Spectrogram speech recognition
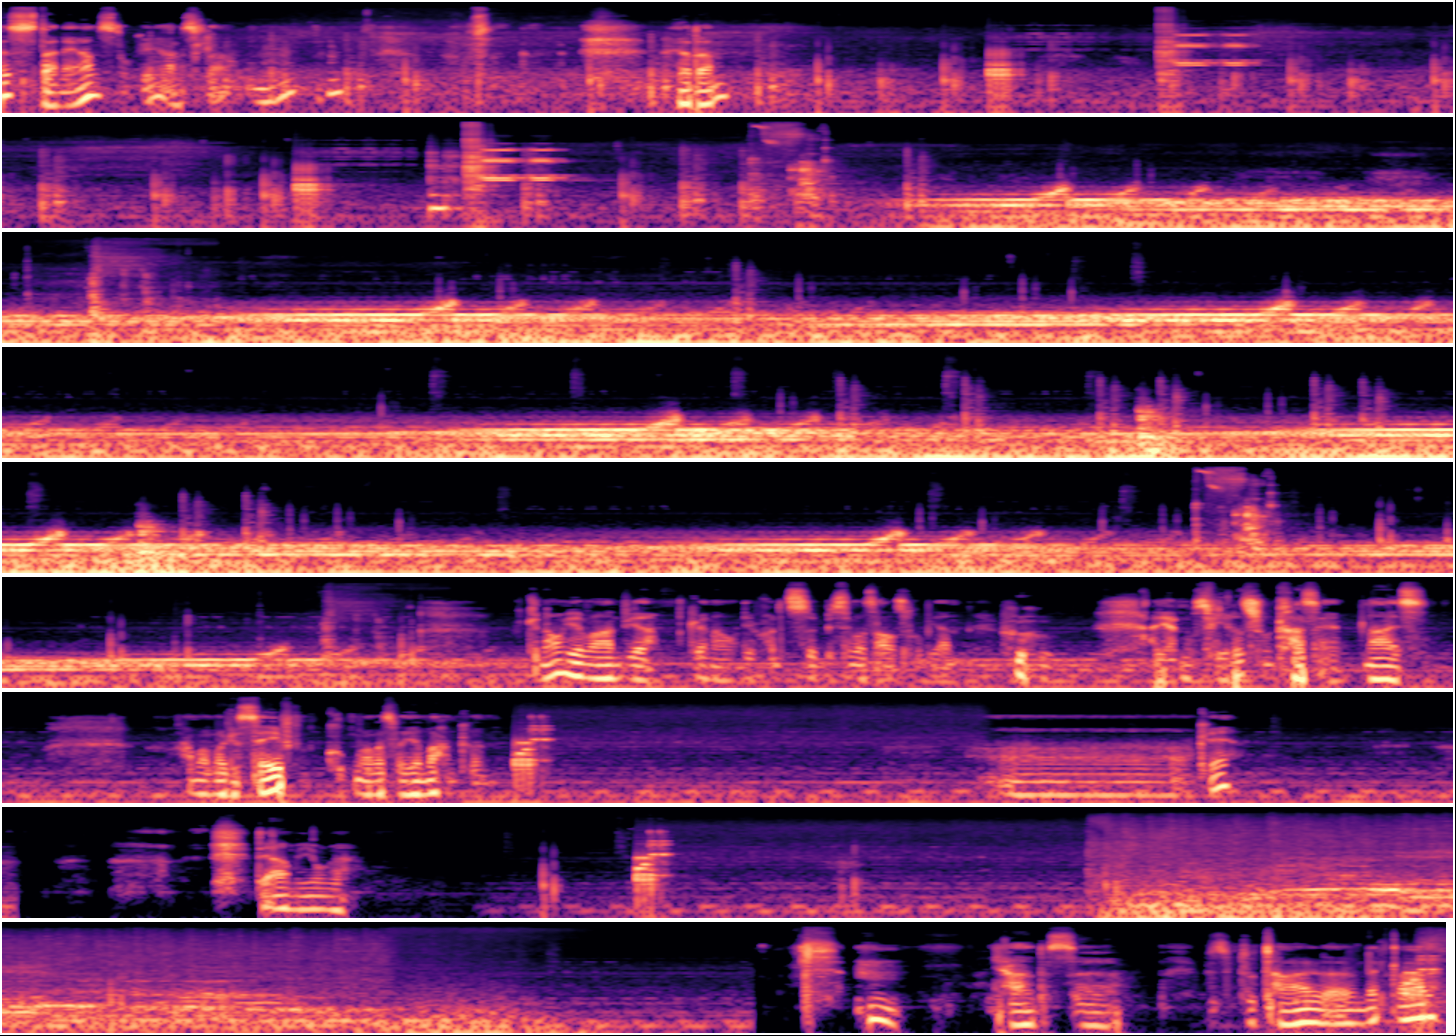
Anus, dein Ernst? Okay, alles klar. Mhm, mhm. Ja dann. Hier waren wir. Genau, hier konntest du ein bisschen was ausprobieren. Aber die Atmosphäre ist schon krass, ey. Nice. Haben wir mal gesaved. Gucken mal, was wir hier machen können. Äh, okay. Der arme Junge. né, cara?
